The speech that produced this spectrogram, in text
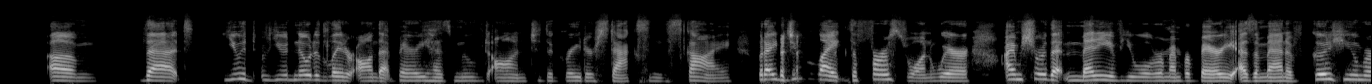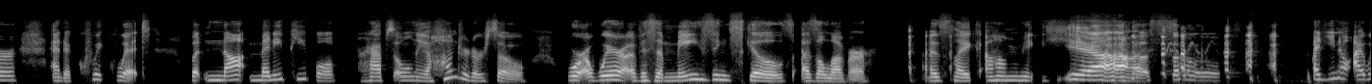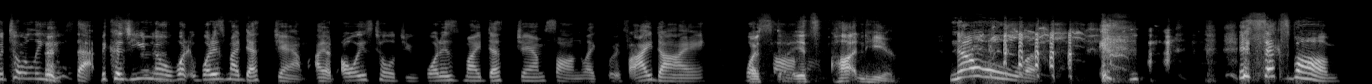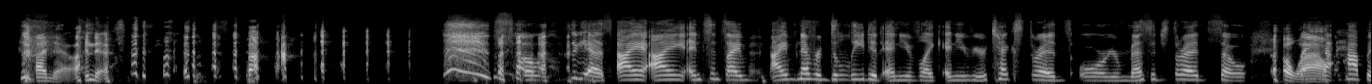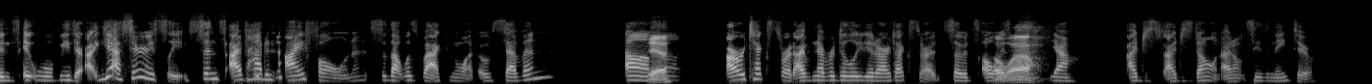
um that you had you had noted later on that barry has moved on to the greater stacks in the sky but i do like the first one where i'm sure that many of you will remember barry as a man of good humor and a quick wit but not many people perhaps only a hundred or so were aware of his amazing skills as a lover I was like, um, yeah. So, and you know, I would totally use that because you know what what is my death jam? I had always told you what is my death jam song. Like if I die, what it's, song? it's hot in here. no. it's sex bomb. I know, I know. so so yes i i and since i've i've never deleted any of like any of your text threads or your message threads so Oh wow. that happens it will be there I- yeah seriously since i've had an iphone so that was back in what 07 um Yeah. our text thread i've never deleted our text thread so it's always Oh, wow. yeah i just i just don't i don't see the need to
